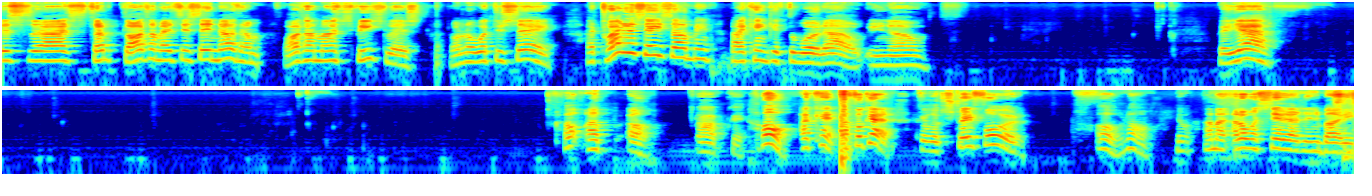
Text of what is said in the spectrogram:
just uh, some, a lot of times I just say nothing. A lot of times I'm speechless. Don't know what to say. I try to say something, but I can't get the word out. You know. But yeah, Oh, uh, oh, uh, okay. Oh, I can't. I forget. I can look straight forward. Oh no, I might. I don't want to stare at anybody.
